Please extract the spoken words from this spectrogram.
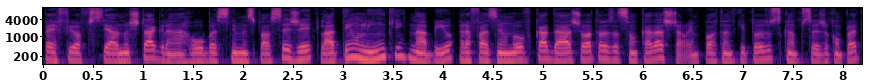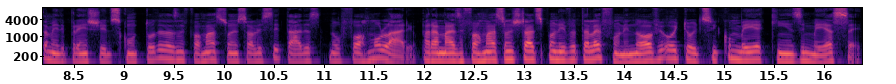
perfil oficial no Instagram, arroba Cine Municipal CG. Lá tem um link na bio para fazer um novo cadastro ou atualização cadastral. É importante que todos os campos sejam completamente preenchidos com todas as informações solicitadas no formulário. Para mais informações está disponível o telefone 988561567.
